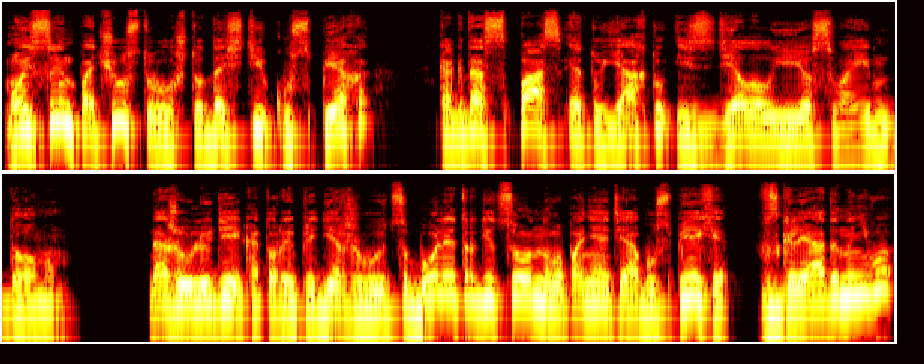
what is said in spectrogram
Мой сын почувствовал, что достиг успеха, когда спас эту яхту и сделал ее своим домом. Даже у людей, которые придерживаются более традиционного понятия об успехе, взгляды на него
